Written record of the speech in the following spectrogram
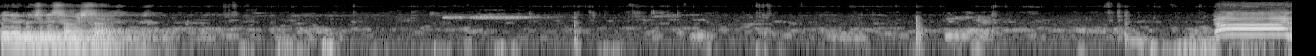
పీరియడ్ నుంచి నిష్క్రమిస్తారు Guard!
